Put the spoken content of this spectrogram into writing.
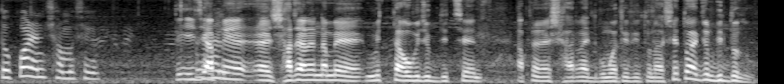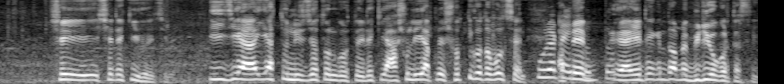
তো করেন সমস্যা এই যে আপনি শাহজাহানের নামে মিথ্যা অভিযোগ দিচ্ছেন আপনার সারা রাত ঘুমাতে দিত না সে তো একজন বৃদ্ধ লোক। সেই সেটা কি হয়েছিল? এই যে এত নির্যাতন করতো এটা কি আসলেই আপনি সত্যি কথা বলছেন? আপনি এটা কিন্তু আমরা ভিডিও করতেছি।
